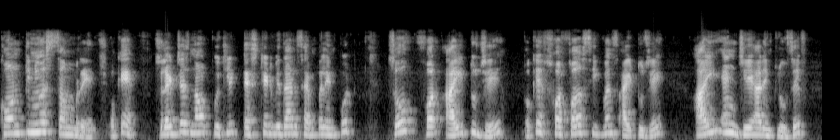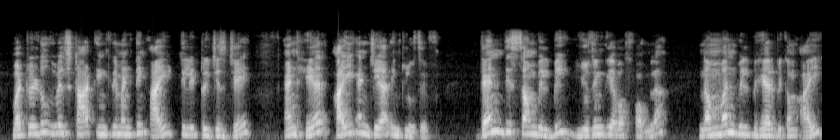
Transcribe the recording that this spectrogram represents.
continuous sum range. Okay? So let's just now quickly test it with our sample input. So for i to j okay? For first sequence i to j i and j are inclusive. What we'll do we will start incrementing i till it reaches j. And here i and j are inclusive. Then this sum will be using the above formula. Num1 will here become i.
